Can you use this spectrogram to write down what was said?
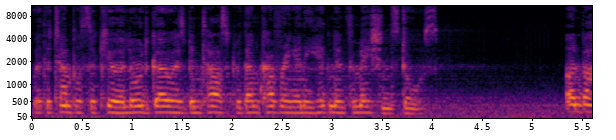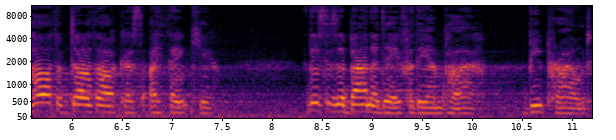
With the temple secure, Lord Goh has been tasked with uncovering any hidden information stores. On behalf of Darth Arkous, I thank you. This is a banner day for the Empire. Be proud.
